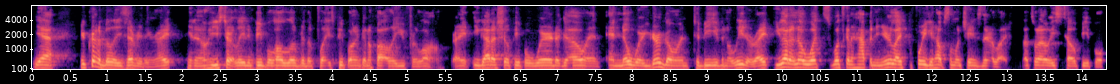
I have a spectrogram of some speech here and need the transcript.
Yeah. your credibility is everything, right? You know, you start leading people all over the place, people aren't going to follow you for long, right? You got to show people where to go and and know where you're going to be even a leader, right? You got to know what's what's going to happen in your life before you can help someone change their life. That's what I always tell people.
